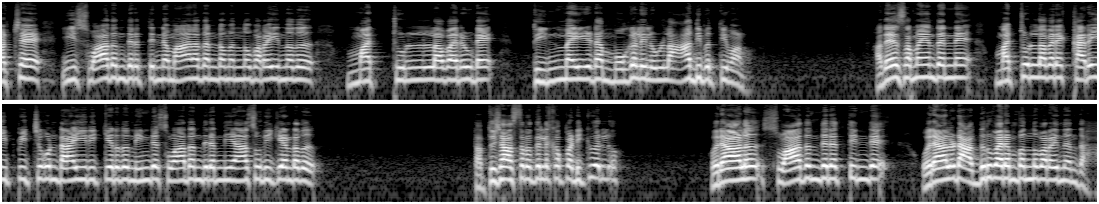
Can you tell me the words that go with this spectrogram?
പക്ഷേ ഈ സ്വാതന്ത്ര്യത്തിന്റെ മാനദണ്ഡം എന്ന് പറയുന്നത് മറ്റുള്ളവരുടെ തിന്മയുടെ മുകളിലുള്ള ആധിപത്യമാണ്. അതേസമയം തന്നെ മറ്റുള്ളവരെ കരയിപ്പിച്ചുകൊണ്ടായിരിക്കരുത് നിന്റെ സ്വാതന്ത്ര്യം നീ ആസ്വദിക്കേണ്ടത്. തത്വശാസ്ത്രത്തിലൊക്കെ പഠിക്കുമല്ലോ ഒരാൾ സ്വാതന്ത്ര്യത്തിന്റെ ഒരാളുടെ അതിർവരമ്പെന്ന് പറയുന്നത് എന്താ?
